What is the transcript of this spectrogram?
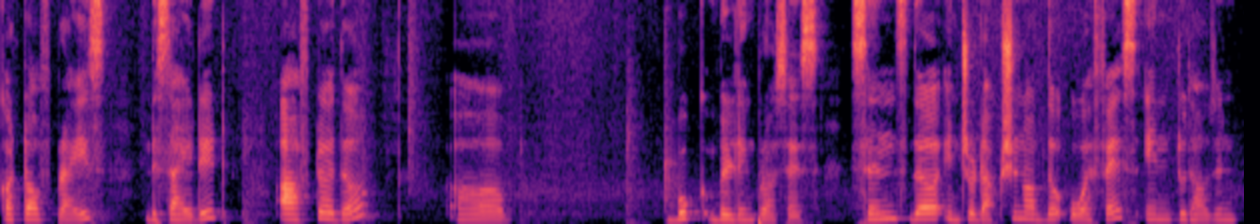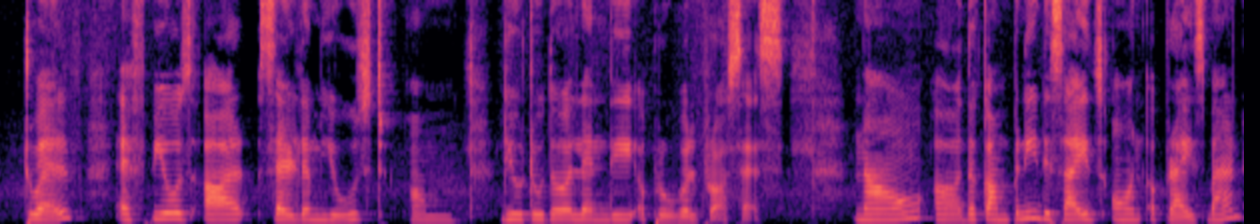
cutoff price decided after the uh, book building process. Since the introduction of the OFS in 2012, FPOs are seldom used um, due to the lengthy approval process. Now, uh, the company decides on a price band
